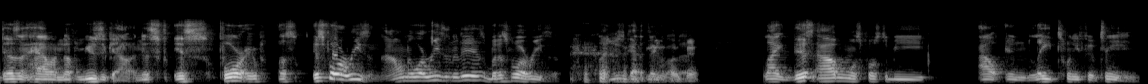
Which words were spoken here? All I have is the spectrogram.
doesn't have enough music out, and it's it's for it's for a reason. I don't know what reason it is, but it's for a reason. Like, you just got to think about okay. that. Like this album was supposed to be out in late 2015,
